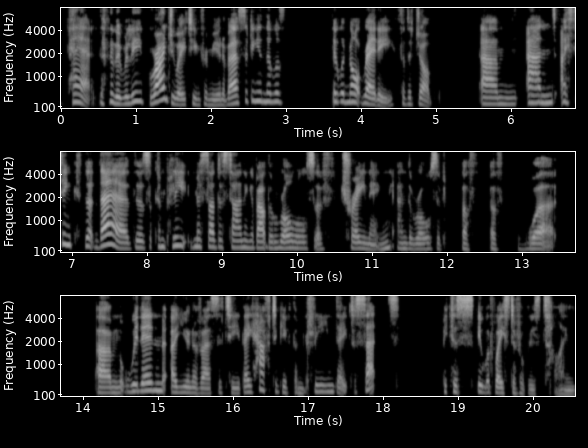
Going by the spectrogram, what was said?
prepared. they were graduating from university and there was they were not ready for the job. Um, and I think that there, there's a complete misunderstanding about the roles of training and the roles of, of, of work. Um, within a university, they have to give them clean data sets because it would waste everybody's time.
